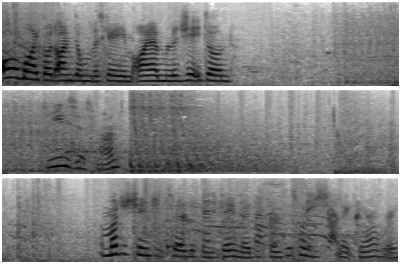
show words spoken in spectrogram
Oh my god, I'm done with this game. I am legit done. Jesus, man. I might just change it to a different game mode because this one just makes me angry.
